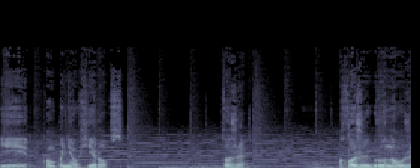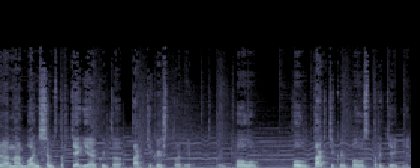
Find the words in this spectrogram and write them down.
и Company of Heroes. Тоже похожую игру, но уже она была не совсем стратегией, а какой-то тактикой, что ли. Такой полу, полутактикой, полустратегией.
